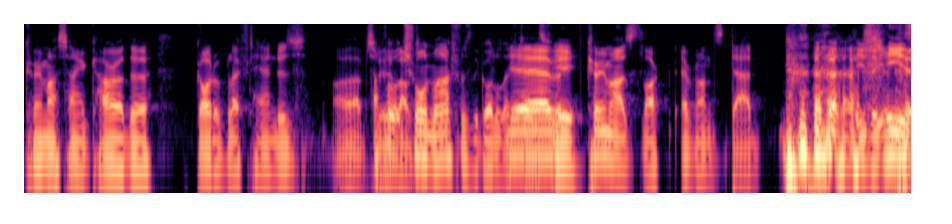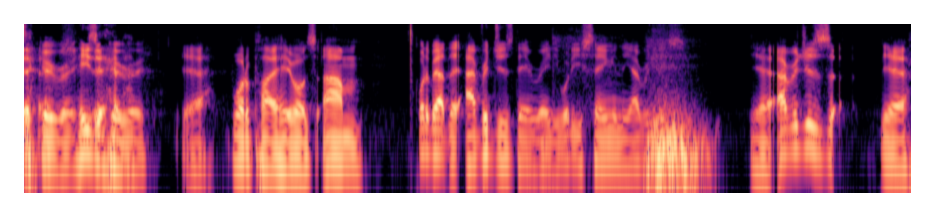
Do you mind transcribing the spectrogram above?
Kumar Sangakkara, the god of left-handers. I I thought loved Shaun Marsh was the god of left Yeah, hands but Kumar's like everyone's dad. he's a, he is a guru. He's a guru. Yeah, what a player he was. Um, What about the averages there, Reedy? What are you seeing in the averages? yeah, averages. Yeah,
